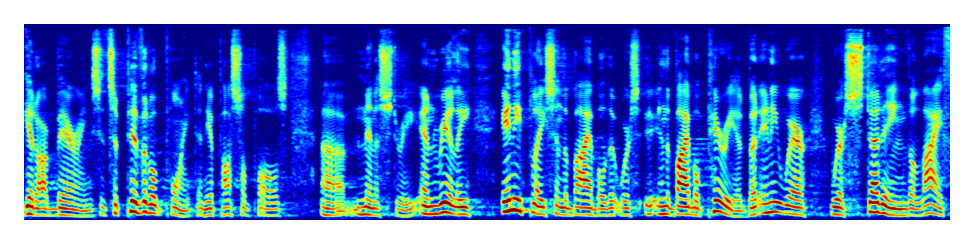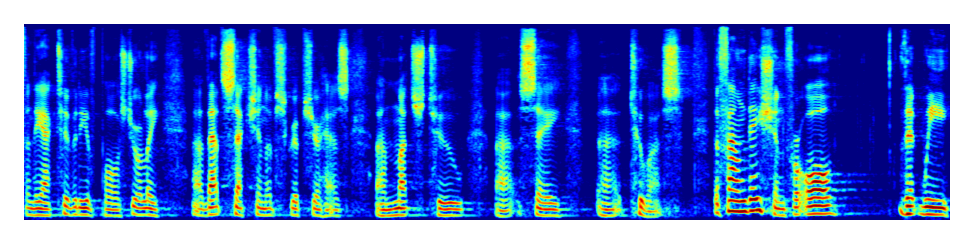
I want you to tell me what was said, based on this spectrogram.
get our bearings. It's a pivotal point in the Apostle Paul's uh, ministry, and really any place in the Bible that we're in the Bible period, but anywhere we're studying the life and the activity of Paul, surely uh, that section of Scripture has uh, much to say uh, to us. The foundation for all that we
